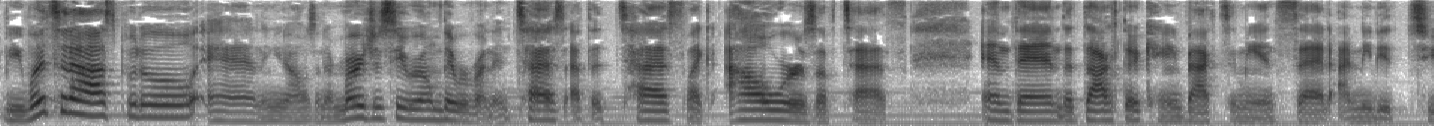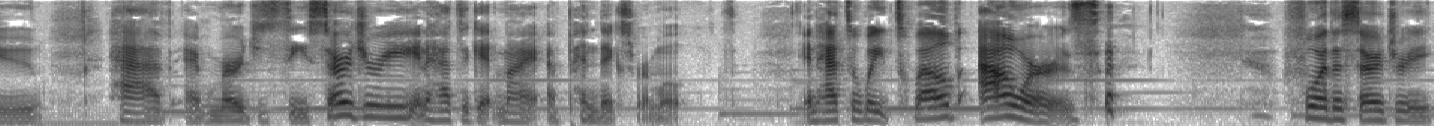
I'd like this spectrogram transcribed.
we went to the hospital and, you know, I was in emergency room. They were running tests after tests, like hours of tests. And then the doctor came back to me and said I needed to have emergency surgery and I had to get my appendix removed and had to wait 12 hours for the surgery.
